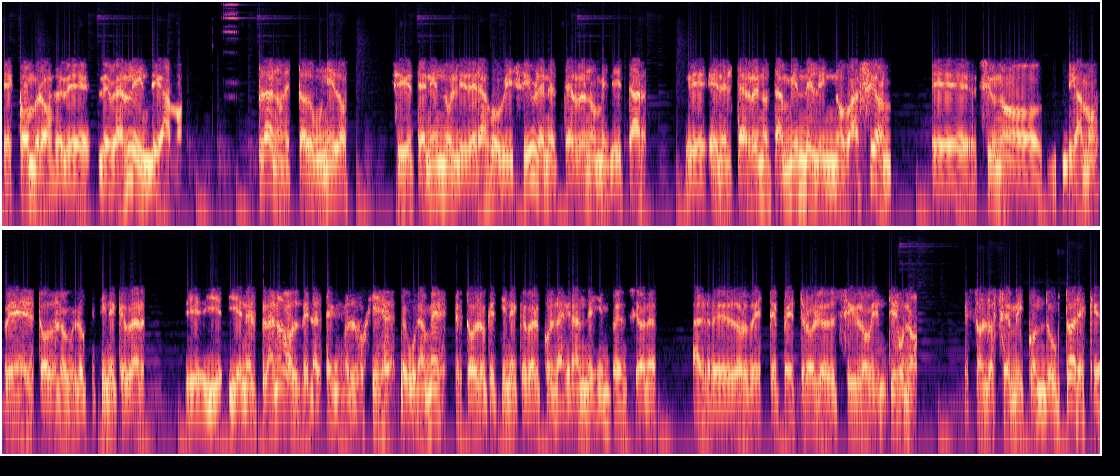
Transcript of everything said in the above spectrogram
escombros de, de Berlín, digamos. Planos, Estados Unidos sigue teniendo un liderazgo visible en el terreno militar, eh, en el terreno también de la innovación. Eh, si uno, digamos, ve todo lo, que tiene que ver y, y, y, en el plano de la tecnología, seguramente, todo lo que tiene que ver con las grandes invenciones alrededor de este petróleo del siglo XXI, que son los semiconductores, que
